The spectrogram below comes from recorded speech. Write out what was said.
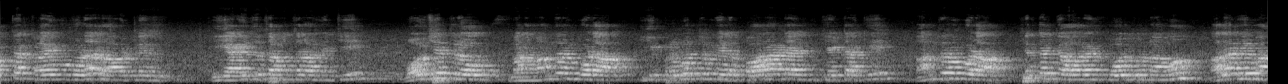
ఒక్క క్లైమ్ కూడా రావట్లేదు. ఈ ఐదు సంవత్సరాల నుంచి భవిష్యత్తులో మనమందరం కూడా ఈ ప్రభుత్వం మీద పోరాటానికి చేయటానికి అందరం కూడా సిద్ధం కావాలని కోరుతున్నాము. అలాగే మా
